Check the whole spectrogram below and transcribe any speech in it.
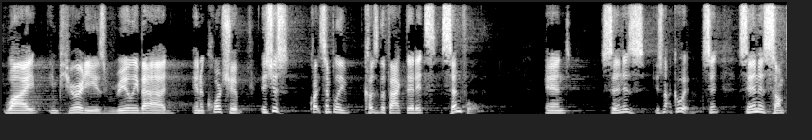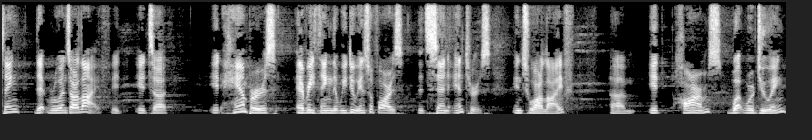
why impurity is really bad in a courtship is just quite simply because of the fact that it's sinful. And sin is, is not good. Sin, sin is something that ruins our life. It, it, uh, it hampers everything that we do. Insofar as that sin enters into our life, um, it harms what we're doing,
